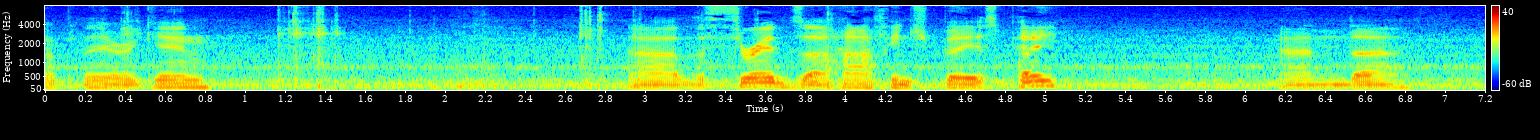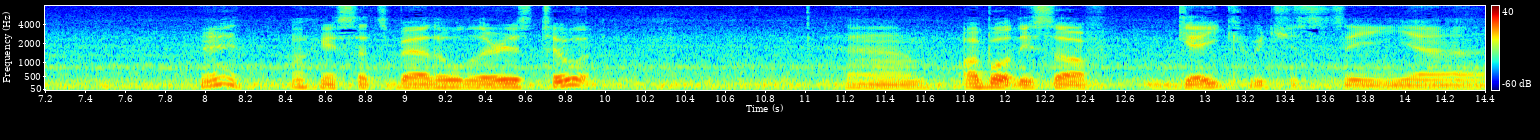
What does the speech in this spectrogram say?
up there again. Uh, the threads are half inch BSP and uh, yeah, I guess that's about all there is to it. Um, I bought this off Geek, which is the uh,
